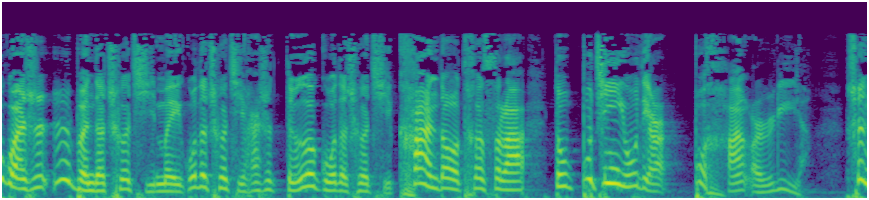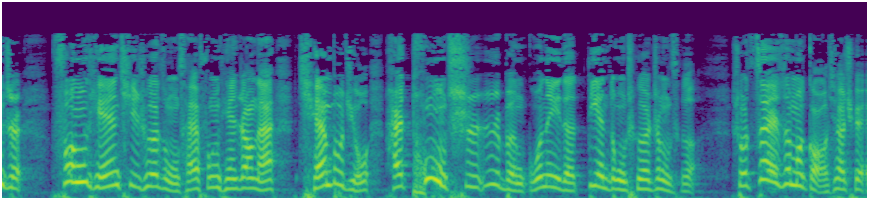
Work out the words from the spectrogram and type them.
不管是日本的车企、美国的车企，还是德国的车企，看到特斯拉都不禁有点不寒而栗呀。甚至丰田汽车总裁丰田章男前不久还痛斥日本国内的电动车政策，说再这么搞下去，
